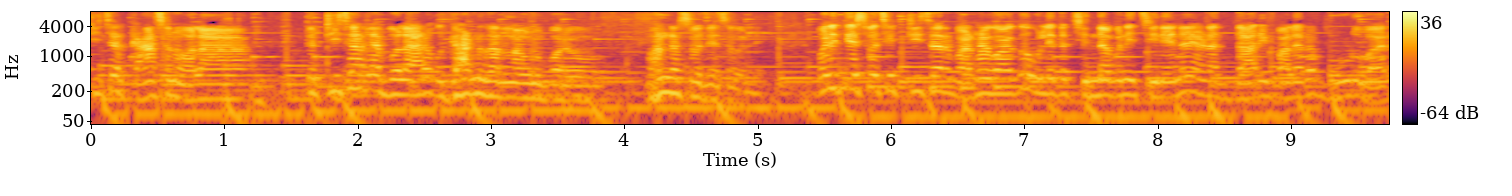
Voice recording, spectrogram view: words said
टिचर कहाँ छन् होला? त्यो टिचरलाई बोलाएर उद्घाटन गर्न लाउनु पर्यो भनेर सोचेछ उसले। अनि त्यसपछि टिचर भर्ना गएको उसले त चिन्दा पनि चिनेन एउटा दारी पालेर बुढो भएर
